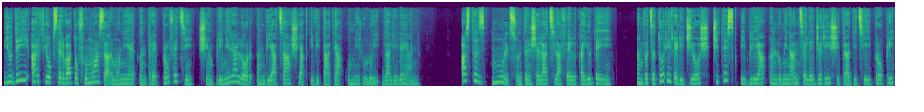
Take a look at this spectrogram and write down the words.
iudeii ar fi observat o frumoasă armonie între profeții și împlinirea lor în viața și activitatea umilului galilean. Astăzi, mulți sunt înșelați la fel ca iudeii. Învățătorii religioși citesc Biblia în lumina înțelegerii și tradiției proprii,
